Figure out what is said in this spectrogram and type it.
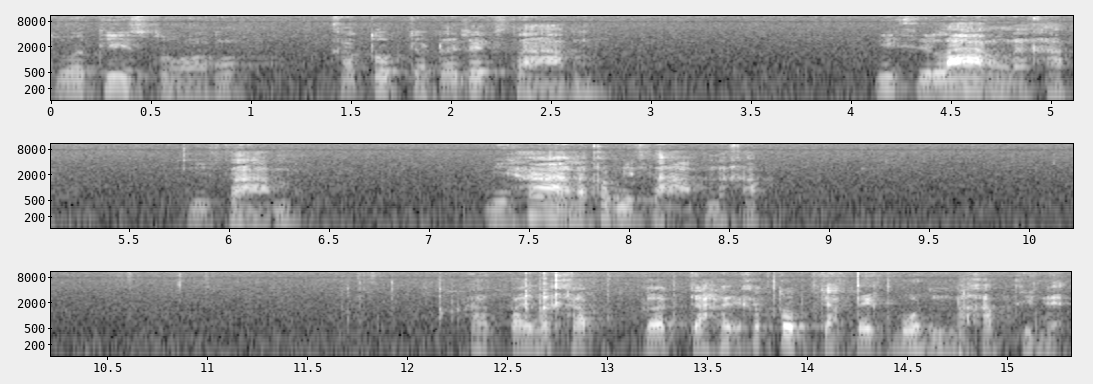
ตัวที่สองข้าวต้มจับได้เลขสามนี่คือล่างนะครับ มีสามมีห้าแล้วก็มีสามนะครับ ผ่านไปนะครับ แล้วจะให้ข้าวต้มจับเลขบนนะครับทีเนี้ย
